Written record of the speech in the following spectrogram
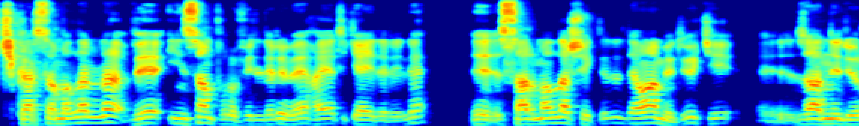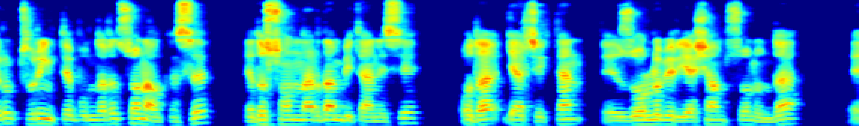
çıkarsamalarla ve insan profilleri ve hayat hikayeleriyle e, sarmallar şeklinde devam ediyor ki e, zannediyorum Turing de bunların son halkası ya da sonlardan bir tanesi. O da gerçekten e, zorlu bir yaşam sonunda e,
